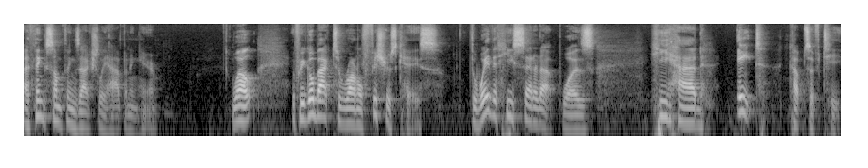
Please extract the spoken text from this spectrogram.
I think something's actually happening here. Well, if we go back to Ronald Fisher's case, the way that he set it up was he had eight cups of tea.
